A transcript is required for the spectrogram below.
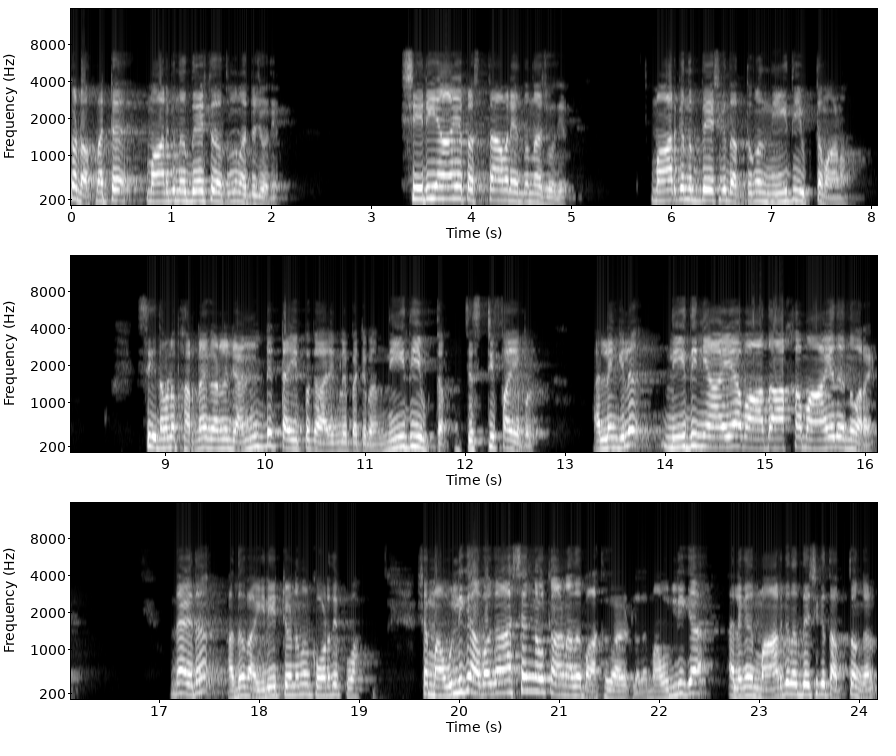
കേട്ടോ മറ്റ് മാർഗനിർദ്ദേശ തത്വത്തിൽ മറ്റൊരു ചോദ്യം. ശരിയായ പ്രസ്താവന എന്തെന്ന ചോദ്യം? മാർഗനിർദ്ദേശക തത്വങ്ങൾ നീതിയുക്തമാണോ? സി നമ്മുടെ ഭരണഘടന രണ്ട് ടൈപ്പ് കാര്യങ്ങളെ പറ്റി പറയാം. നീതിയുക്തം ജസ്റ്റിഫയബിൾ അല്ലെങ്കിൽ നീതിന്യായവാദാർഹമായത് എന്ന് പറയും. അതായത് അത് വൈലേറ്റ് ഉണ്ടെന്ന് കോടതി പോവാം. പക്ഷെ മൗലിക അവകാശങ്ങൾക്കാണ് അത് ബാധകമായിട്ടുള്ളത്. മൗലിക അല്ലെങ്കിൽ മാർഗനിർദ്ദേശിക തത്വങ്ങൾ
